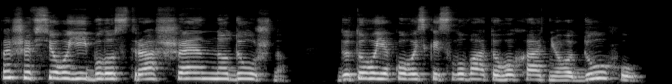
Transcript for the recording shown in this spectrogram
Перше всього їй було страшенно душно. До того якогось кислуватого хатнього духу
